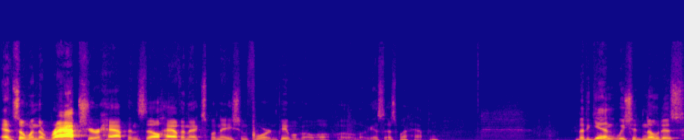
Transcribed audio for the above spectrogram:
And so when the rapture happens, they'll have an explanation for it, and people go, oh, oh, I guess that's what happened. But again, we should notice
